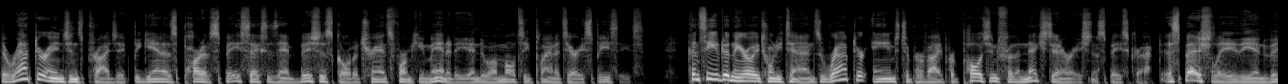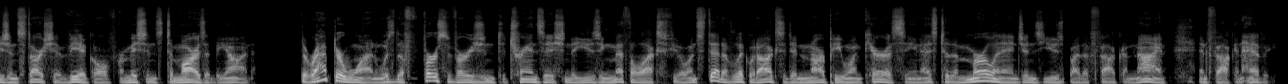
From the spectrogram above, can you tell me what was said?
The Raptor Engines project began as part of SpaceX's ambitious goal to transform humanity into a multiplanetary species. Conceived in the early 2010s, Raptor aims to provide propulsion for the next generation of spacecraft, especially the envisioned Starship vehicle for missions to Mars and beyond. The Raptor 1 was the first version to transition to using methalox fuel instead of liquid oxygen and RP-1 kerosene as to the Merlin engines used by the Falcon 9 and Falcon Heavy.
